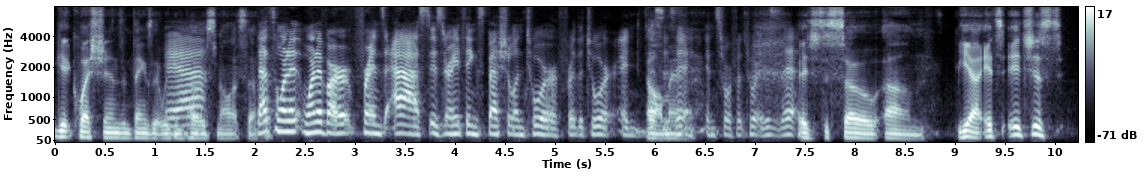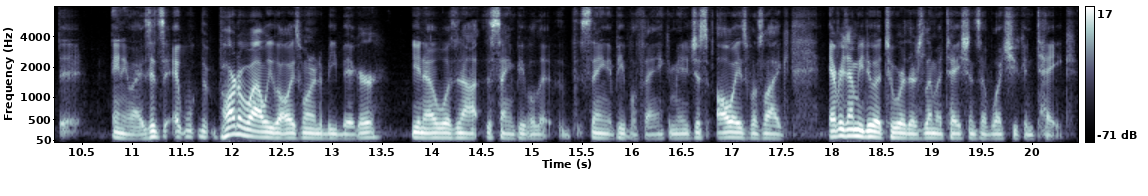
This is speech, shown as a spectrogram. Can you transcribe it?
get questions and things that we Yeah. can post and all that stuff. That's one of one of our friends asked, "Is there anything special in tour for the tour?" And this Oh, is man. it. In store for the tour, this is it. it's just so um yeah it's it's just uh, anyways it's it, part of why we've always wanted to be bigger you know was not the same people that thing that people think i mean it just always was like every time you do a tour there's limitations of what you can take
